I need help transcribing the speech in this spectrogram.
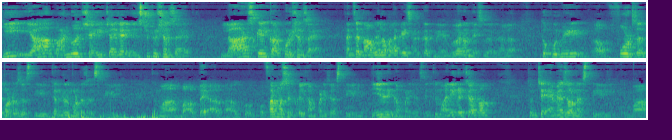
की या भांडवलशाहीच्या ज्या इन्स्टिट्यूशन्स आहेत लार्ज स्केल कॉर्पोरेशन्स आहेत त्यांचं नाव घ्यायला मला काहीच हरकत नाही. उदाहरण द्यायचं जर झालं तो पूर्वी फोर्ट मोटर्स असतील जनरल मोटर्स असतील किंवा फार्मास्युटिकल कंपनीज असतील इंजिनिअरिंग कंपनीज असतील किंवा अलीकडच्या मग तुमचे अमेझॉन असतील किंवा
